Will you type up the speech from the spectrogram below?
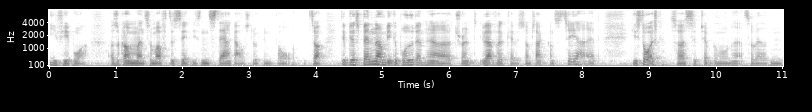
i februar. Og så kommer man som oftest ind i sådan en stærk afslutning på året. Så det bliver spændende, om vi kan bryde den her trend. I hvert fald kan vi som sagt konstatere, at historisk så har september måned altså været den,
